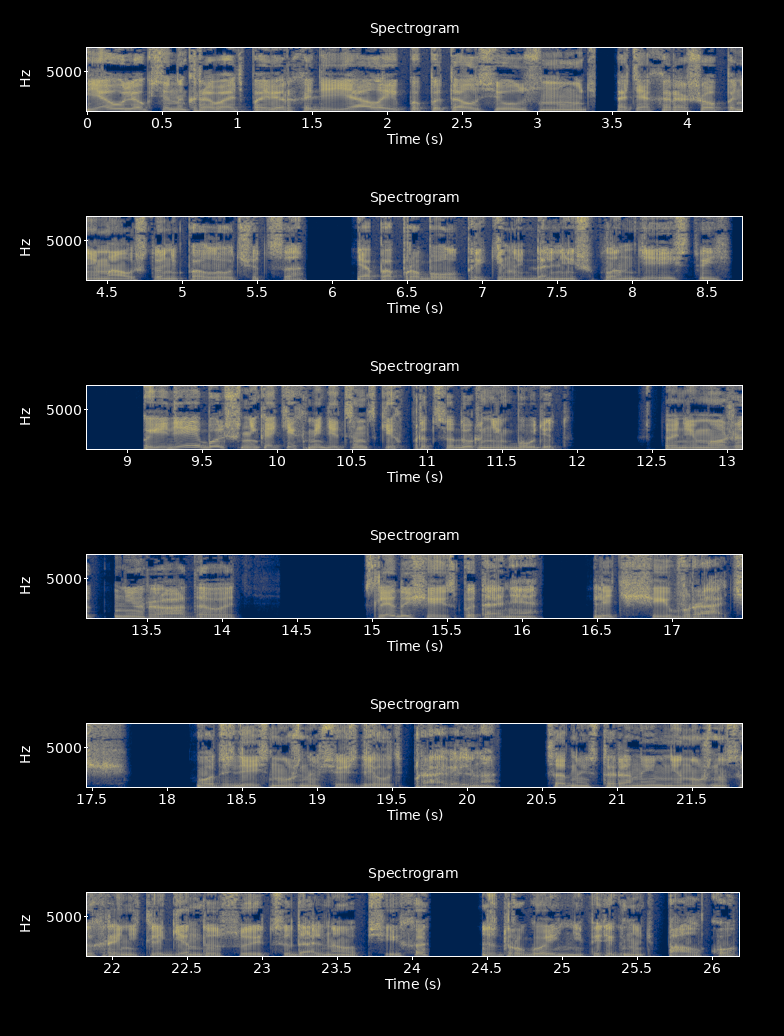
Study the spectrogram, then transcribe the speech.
Я улегся на кровать поверх одеяла и попытался уснуть, хотя хорошо понимал, что не получится. Я попробовал прикинуть дальнейший план действий. По идее, больше никаких медицинских процедур не будет, что не может не радовать. Следующее испытание лечащий врач. Вот здесь нужно все сделать правильно. С одной стороны, мне нужно сохранить легенду суицидального психа, с другой не перегнуть палку.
